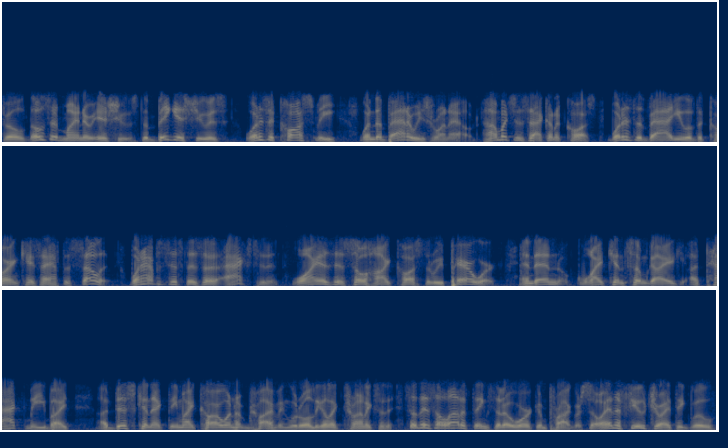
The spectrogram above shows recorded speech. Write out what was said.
fill? Those are minor issues. The big issue is what does it cost me when the batteries run out? How much is that going to cost? What is the value of the car in case I have to sell it? What happens if there's an accident? Why is there so high cost of repair work? And then why can some guy attack me by uh, disconnecting my car when I'm driving with all the electronics in it? So there's a lot of things that are work in progress. So in the future, I think we'll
